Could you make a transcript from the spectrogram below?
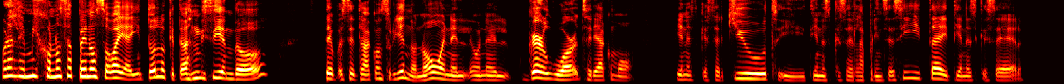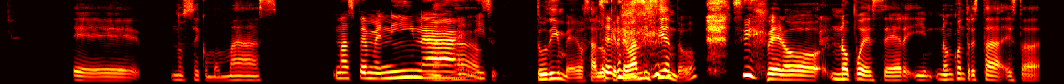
órale, mijo, no sea penoso, vaya, y todo lo que te van diciendo te- se te va construyendo, ¿no? O en el, o en el girl world sería como, tienes que ser cute y tienes que ser la princesita y tienes que ser, eh, no sé, como más... Más femenina. ajá, y sí, tú dime, o sea, lo que te van diciendo, Sí. pero no puede ser, y no encontré esta, esta,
